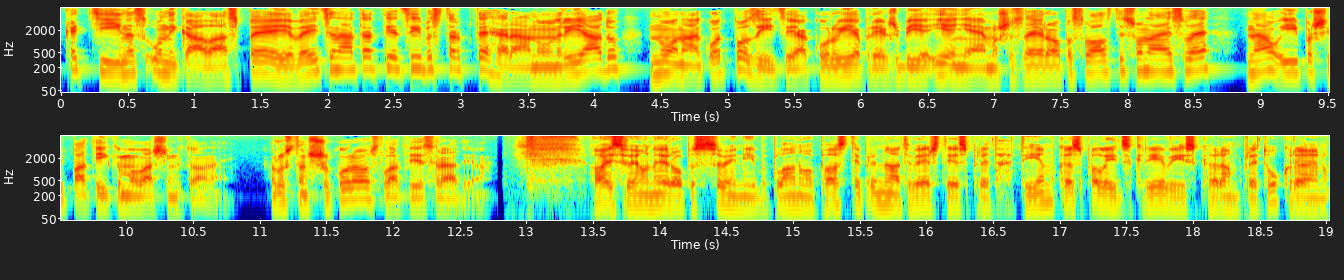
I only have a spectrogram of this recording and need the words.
ka Ķīnas unikālā spēja veicināt attiecības starp Teherānu un Rijādu, nonākot pozīcijā, kuru iepriekš bija ieņēmušas Eiropas valstis un ASV, nav īpaši patīkama Vašingtonai. Rustams Šukurovs, Latvijas Rādio. ASV un Eiropas Savienība plāno pastiprināti vērsties pret tiem, kas palīdz Krievijas karam pret Ukrainu.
